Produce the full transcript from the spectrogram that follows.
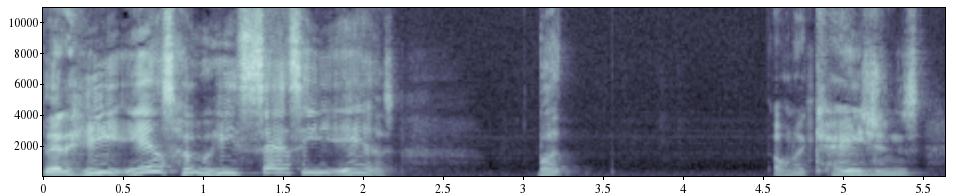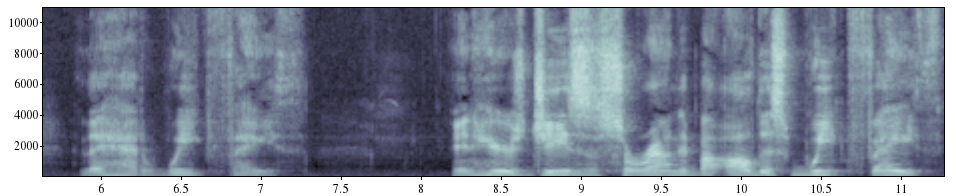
that he is who he says he is, but on occasions they had weak faith. And here's Jesus surrounded by all this weak faith.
